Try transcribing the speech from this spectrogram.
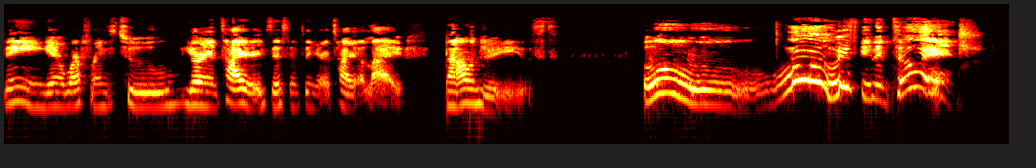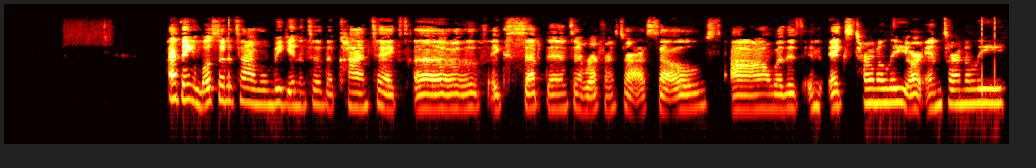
thing in reference to your entire existence and your entire life. Boundaries. Ooh, ooh, let's get into it. I think most of the time when we get into the context of acceptance and reference to ourselves, um, whether it's externally or internally,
